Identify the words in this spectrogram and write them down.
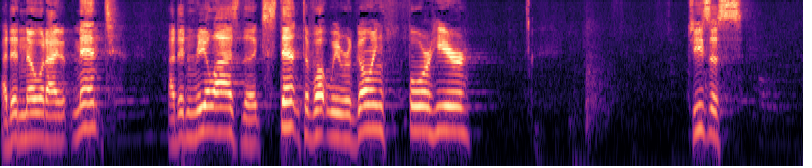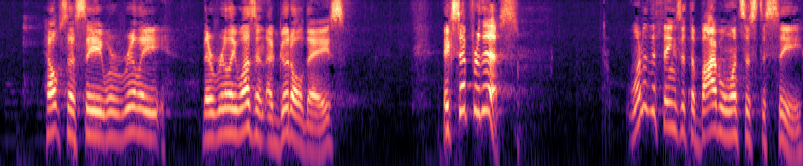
I didn't know what I meant. I didn't realize the extent of what we were going for here. Jesus helps us see we're really there really wasn't a good old days except for this. One of the things that the bible wants us to see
